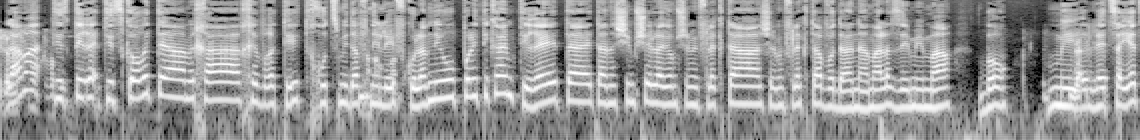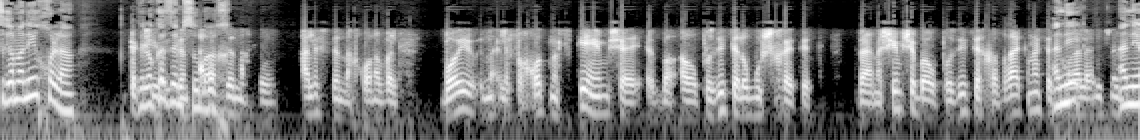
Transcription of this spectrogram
למה? ת, תראה, תזכור את המחאה החברתית, חוץ מדפני נכון. ליף, כולם נהיו פוליטיקאים, תראה את, את האנשים של היום של מפלגת, של מפלגת העבודה, נעמה לזימי, מה? בוא, מ, לצייץ גם אני יכולה. תקשיב, זה לא כזה מסובך. נכון, א' זה נכון, אבל בואי לפחות נסכים שהאופוזיציה לא מושחתת. והאנשים שבאופוזיציה, חברי הכנסת, אני, אני,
